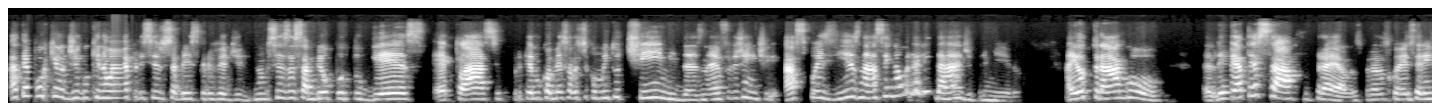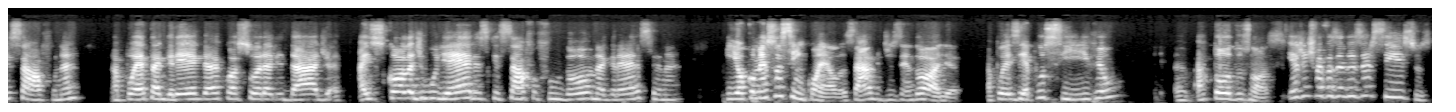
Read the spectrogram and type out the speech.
Até porque eu digo que não é preciso saber escrever, de, não precisa saber o português é clássico, porque no começo elas ficam muito tímidas, né? Eu falei, gente, as poesias nascem na oralidade primeiro. Aí eu trago, levei até Safo para elas, para elas conhecerem Safo, né? A poeta grega com a sua oralidade, a escola de mulheres que Safo fundou na Grécia, né? E eu começo assim com ela, sabe? Dizendo, olha, a poesia é possível a todos nós. E a gente vai fazendo exercícios.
